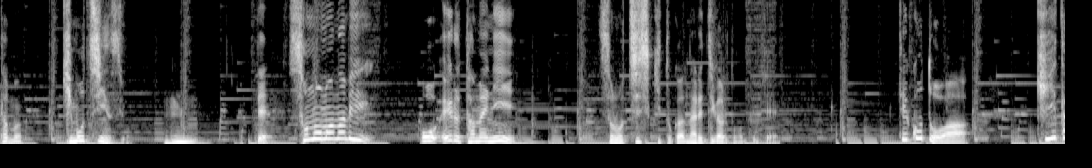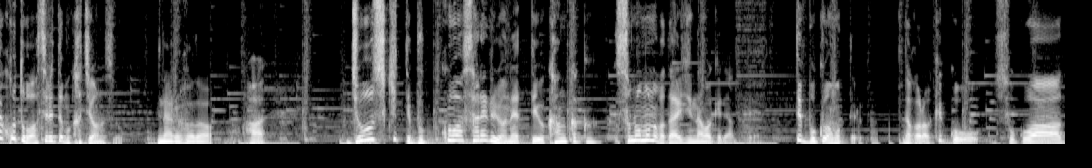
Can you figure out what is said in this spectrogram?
多分気持ちいいんですよ。うん。でその学びを得るためにその知識とかナレッジがあると思っていて。ってことは聞いたことを忘れても価値があるんですよ。なるほど。はい。常識ってぶっ壊されるよねっていう感覚そのものが大事なわけであってって僕は思ってる。だから結構そこは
